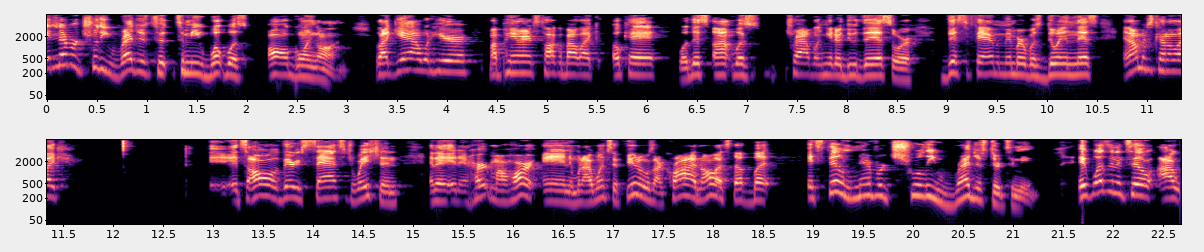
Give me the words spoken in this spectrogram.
it never truly registered to, me what was all going on. Like, yeah, I would hear my parents talk about like, okay, well, this aunt was traveling here to do this, or this family member was doing this. And I'm just kind of like, it's all a very sad situation and it, it, hurt my heart. And when I went to funerals, I cried and all that stuff, but it still never truly registered to me. It wasn't until I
